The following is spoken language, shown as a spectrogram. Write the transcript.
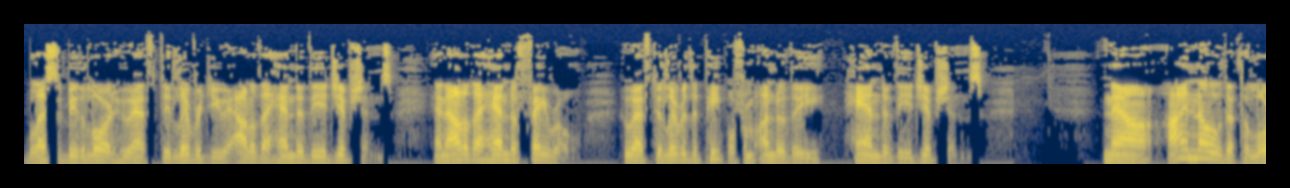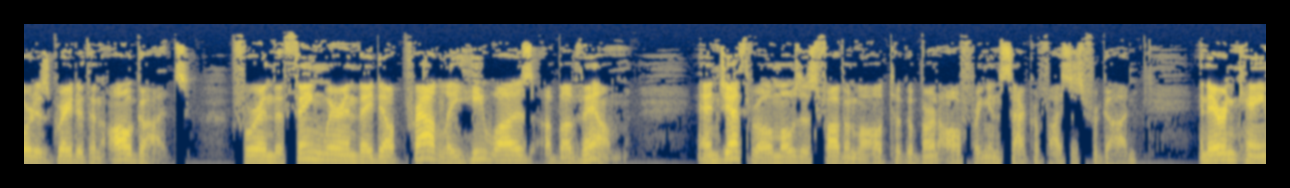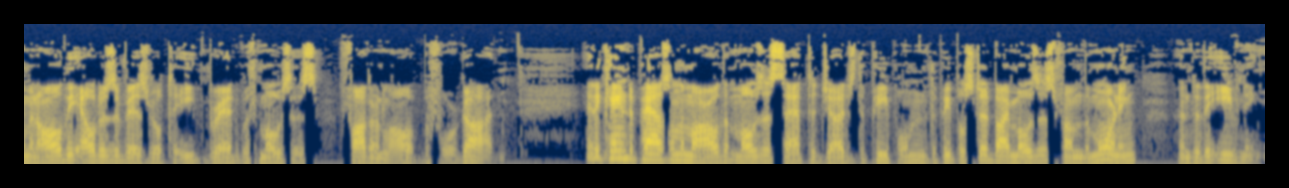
Blessed be the Lord who hath delivered you out of the hand of the Egyptians, and out of the hand of Pharaoh, who hath delivered the people from under the hand of the Egyptians. Now I know that the Lord is greater than all gods, for in the thing wherein they dealt proudly he was above them and Jethro, Moses' father in law, took a burnt offering and sacrifices for God. And Aaron came and all the elders of Israel to eat bread with Moses, father in law, before God. And it came to pass on the morrow that Moses sat to judge the people, and the people stood by Moses from the morning unto the evening.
